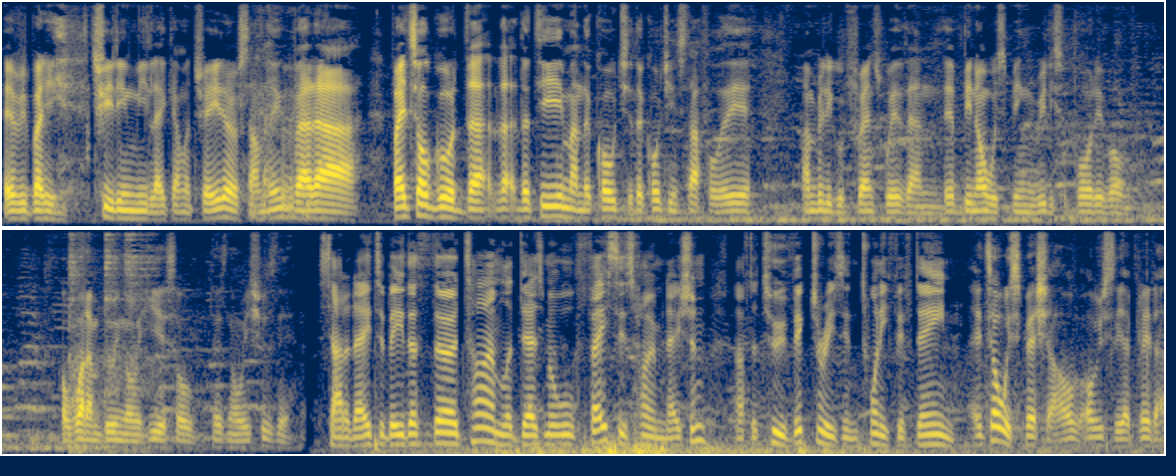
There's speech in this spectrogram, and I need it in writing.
everybody treating me like I'm a traitor or something. but uh, but it's all good. The, the the team and the coach, the coaching staff over there, I'm really good friends with, and they've been always being really supportive of of what I'm doing over here. So there's no issues there. Saturday to be the third time Ledesma will face his home nation after two victories in 2015. It's always special. Obviously, I played a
